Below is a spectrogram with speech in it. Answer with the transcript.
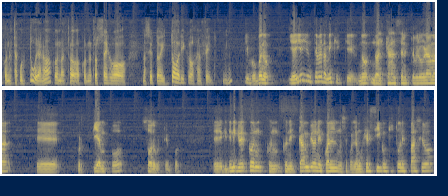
con nuestra cultura, ¿no? Con nuestro, con nuestros sesgos, ¿no es cierto?, históricos, en fin. Sí, pues bueno, y ahí hay un tema también que, no, alcanza en este programa eh, por tiempo, solo por tiempo, eh, que tiene que ver con, el cambio en el cual, no sé, pues la mujer sí conquistó un espacio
